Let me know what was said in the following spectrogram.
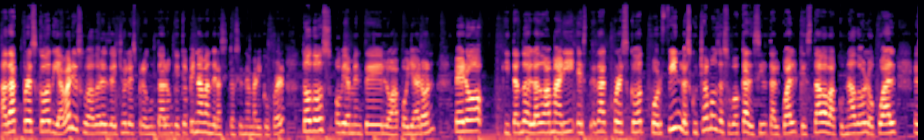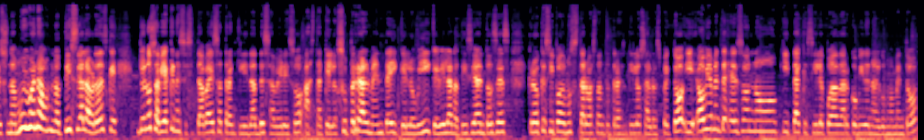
a Dak Prescott y a varios jugadores de hecho les preguntaron que qué opinaban de la situación de Mari Cooper. Todos obviamente lo apoyaron, pero quitando de lado a Mari, este Dak Prescott por fin lo escuchamos de su boca decir tal cual que estaba vacunado, lo cual es una muy buena noticia. La verdad es que yo no sabía que necesitaba esa tranquilidad de saber eso hasta que lo supe realmente y que lo vi y que vi la noticia. Entonces creo que sí podemos estar bastante tranquilos al respecto. Y obviamente eso no quita que sí le pueda dar COVID en algún momento.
